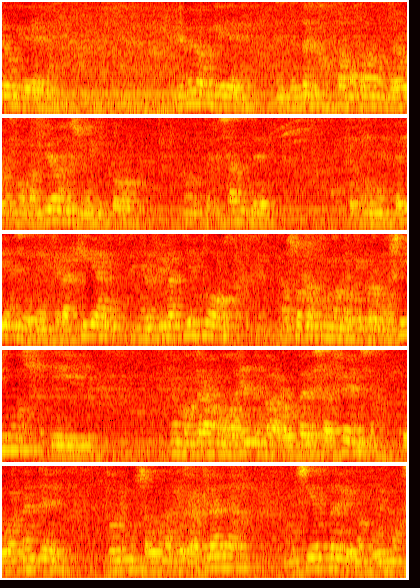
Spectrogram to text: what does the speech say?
creo que primero hay que entender que estamos jugando contra el último campeón, es un equipo muy interesante, que tiene experiencia, que tiene jerarquía. En el primer tiempo nosotros fuimos los que propusimos y no encontrábamos variantes para romper esa defensa. Igualmente tuvimos alguna guerra clara, como siempre, que no pudimos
